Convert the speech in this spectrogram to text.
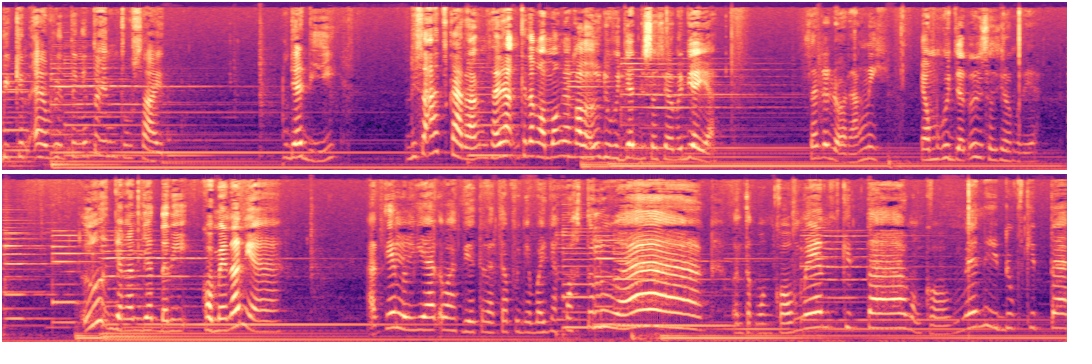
bikin everything itu into sight jadi di saat sekarang misalnya kita ngomongnya kalau lu dihujat di sosial media ya. Saya ada orang nih yang menghujat lu di sosial media. Lu jangan lihat dari komenannya artinya lu lihat wah dia ternyata punya banyak waktu luang untuk mengkomen kita mengkomen hidup kita.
